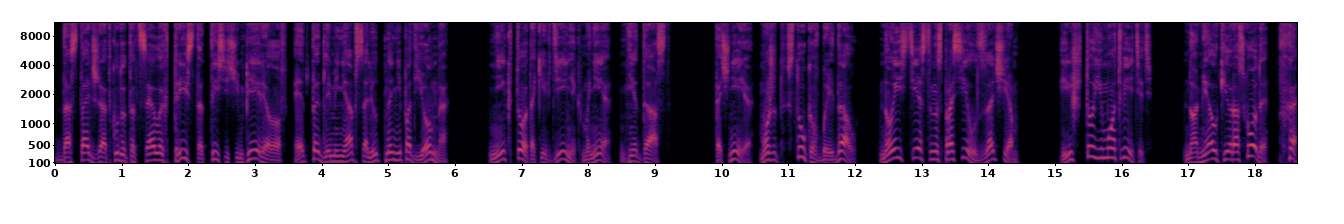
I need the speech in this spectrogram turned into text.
Достать же откуда-то целых 300 тысяч империалов — это для меня абсолютно неподъемно. Никто таких денег мне не даст. Точнее, может, Стуков бы и дал, но, естественно, спросил, зачем. И что ему ответить? На мелкие расходы? Ха,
